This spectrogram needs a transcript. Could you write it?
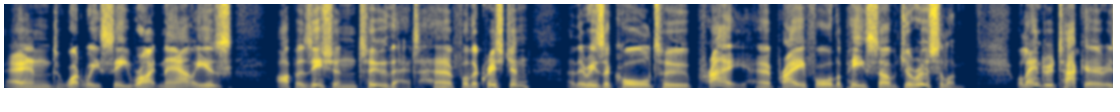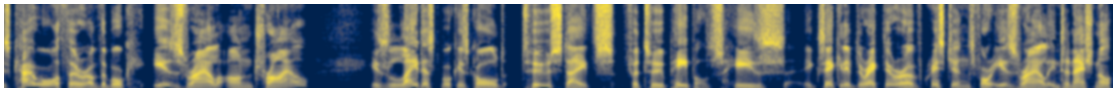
and what we see right now is opposition to that. Uh, for the Christian, uh, there is a call to pray, uh, pray for the peace of Jerusalem. Well, Andrew Tucker is co author of the book Israel on Trial. His latest book is called Two States for Two Peoples. He's executive director of Christians for Israel International.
